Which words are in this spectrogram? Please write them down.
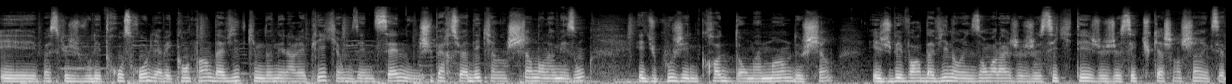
Et parce que je voulais trop ce rôle, il y avait Quentin, David qui me donnait la réplique et on faisait une scène où je suis persuadée qu'il y a un chien dans la maison. Et du coup, j'ai une crotte dans ma main de chien. Et je vais voir David en lui disant voilà, je, sais quitter, je sais que tu caches un chien, etc.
